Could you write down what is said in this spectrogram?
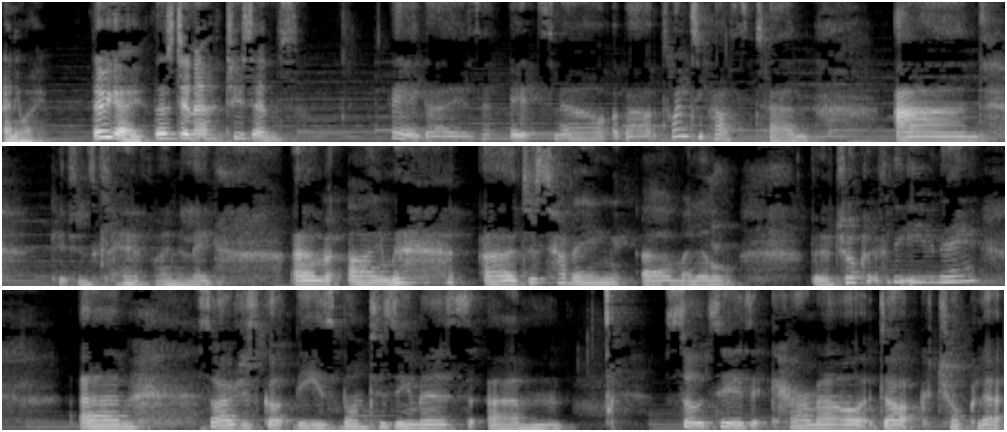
anyway, there we go. There's dinner, two cents. Hey guys, it's now about 20 past 10 and kitchen's clear finally. Um, I'm uh, just having uh, my little bit of chocolate for the evening. Um, so I've just got these Montezuma's um, salted caramel dark chocolate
